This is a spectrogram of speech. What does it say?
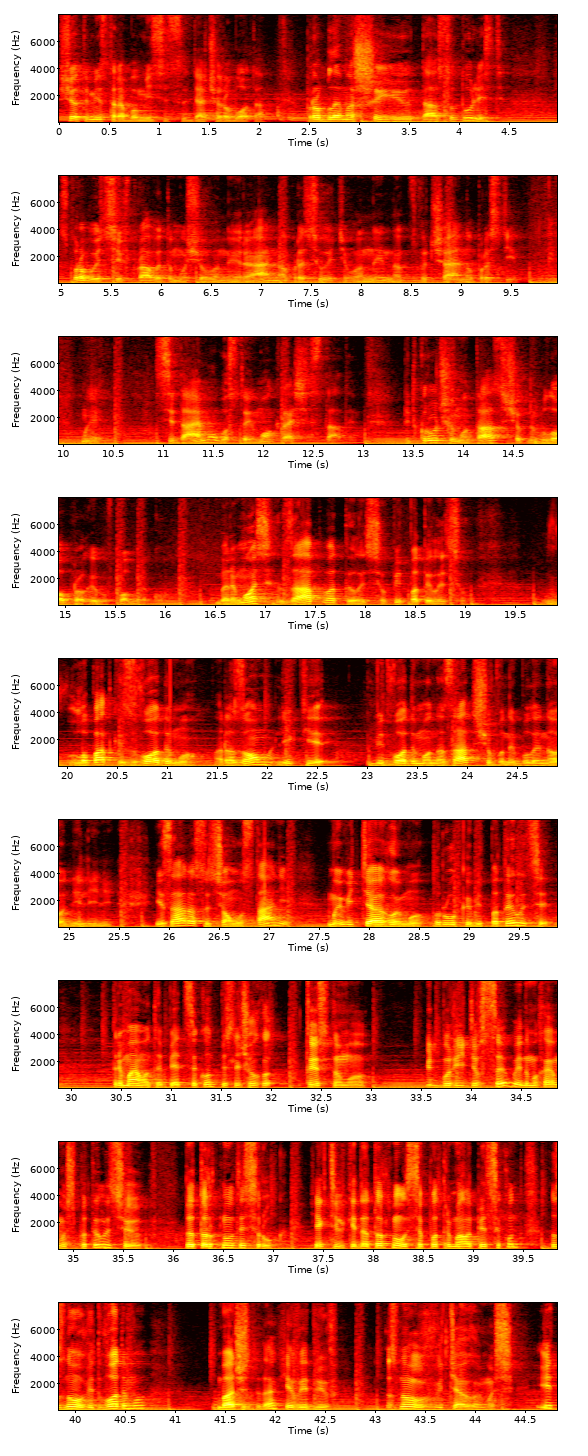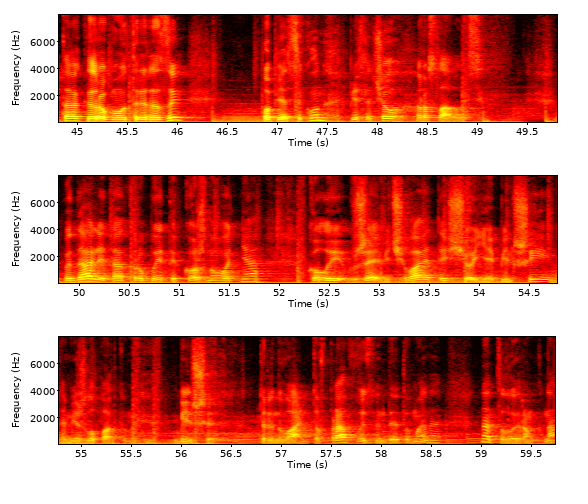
Що ти, містер або місіс сидяча робота? Проблема з шиєю та сутулість? Спробуй ці вправи, тому що вони реально працюють і вони надзвичайно прості. Ми сідаємо, бо стоїмо краще стати. Підкручуємо таз, щоб не було прогибу в попереку. Беремось за потилицю, під потилицю. Лопатки зводимо разом, лікті відводимо назад, щоб вони були на одній лінії. І зараз у цьому стані ми відтягуємо руки від потилиці, тримаємо те 5 секунд, після чого тиснемо підборіддя в себе і намагаємось потилицею доторкнутися рук. Як тільки доторкнулися, потримали 5 секунд, знову відводимо. Бачите, так? Я відвів. Знову відтягуємось. І так робимо три рази по 5 секунд, після чого розслабилися. Ви далі так робити кожного дня, коли вже відчуваєте, що є біль шиї та між лопатками. Більше тренувань та вправ ви знайдете в мене на телеграм-каналі.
